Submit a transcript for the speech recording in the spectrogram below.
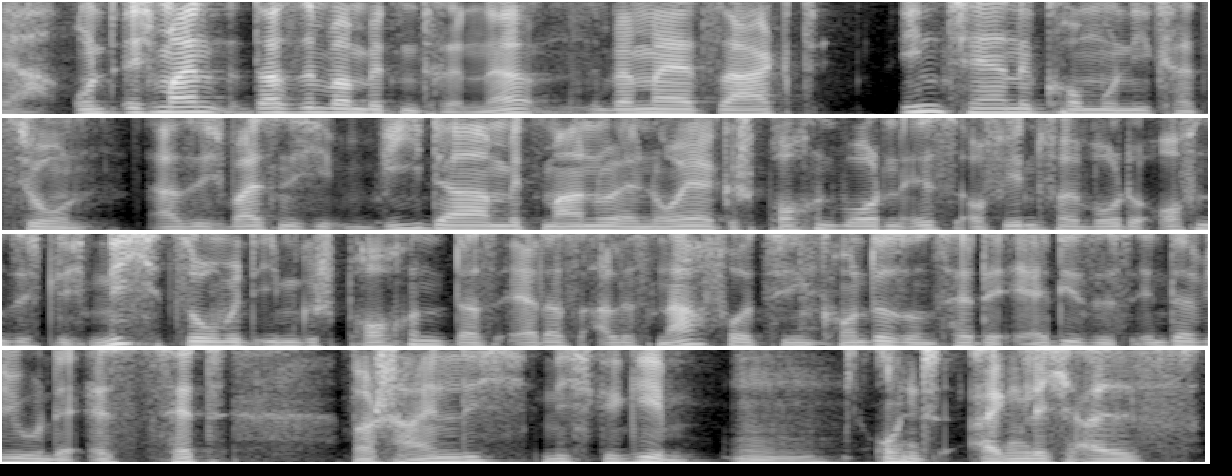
Ja, und ich meine, da sind wir mittendrin. Ne? Wenn man jetzt sagt, interne Kommunikation, also ich weiß nicht, wie da mit Manuel Neuer gesprochen worden ist. Auf jeden Fall wurde offensichtlich nicht so mit ihm gesprochen, dass er das alles nachvollziehen konnte, sonst hätte er dieses Interview in der SZ wahrscheinlich nicht gegeben. Mhm. Und eigentlich als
